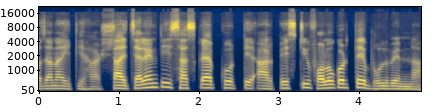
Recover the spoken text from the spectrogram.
অজানা ইতিহাস। তাই চ্যানেলটি সাবস্ক্রাইব করতে আর পেজটি ফলো করতে ভুলবেন না।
